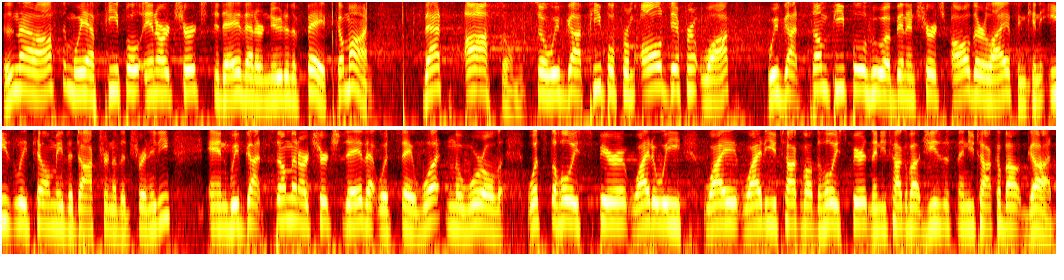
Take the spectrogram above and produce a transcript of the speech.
Isn't that awesome? We have people in our church today that are new to the faith. Come on. That's awesome. So we've got people from all different walks. We've got some people who have been in church all their life and can easily tell me the doctrine of the Trinity. And we've got some in our church today that would say, "What in the world? What's the Holy Spirit? Why do we why why do you talk about the Holy Spirit, then you talk about Jesus, then you talk about God?"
